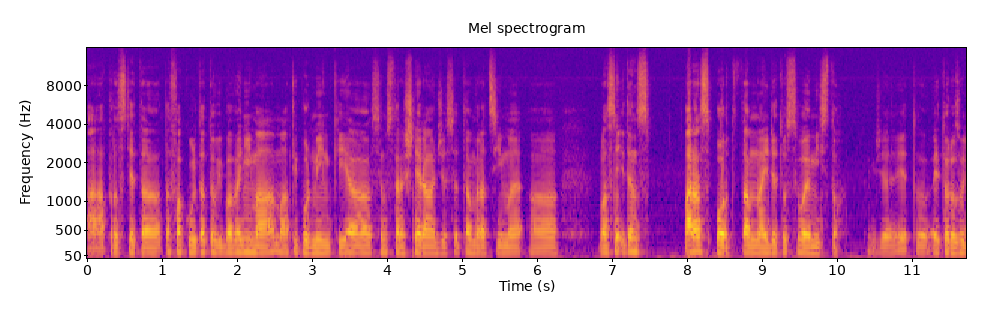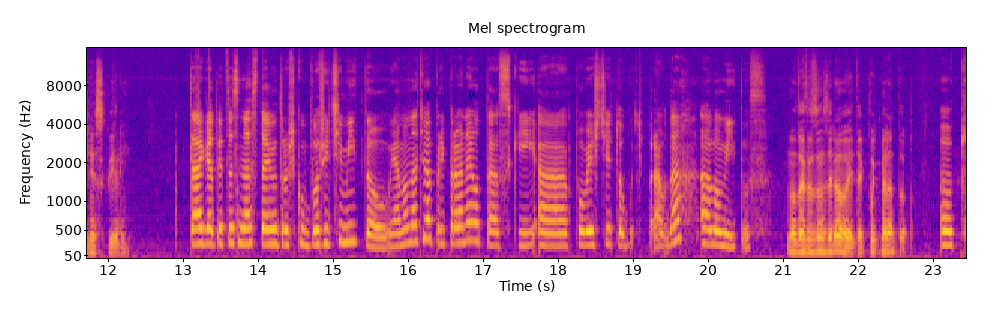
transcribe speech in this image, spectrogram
a prostě ta, ta fakulta to vybavení má, má ty podmínky a jsem strašně rád, že se tam vracíme a vlastně i ten parasport tam najde to svoje místo. Takže je to, je to rozhodně skvělý. Tak a teď sa si nastavím trošku božiči mýtou. Ja mám na teba pripravené otázky a povieš, či je to buď pravda, alebo mýtus. No tak to som zvedavý, tak poďme na to. OK,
